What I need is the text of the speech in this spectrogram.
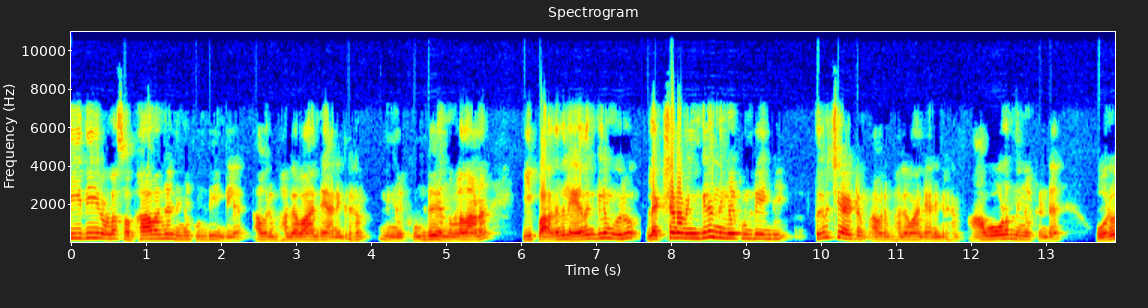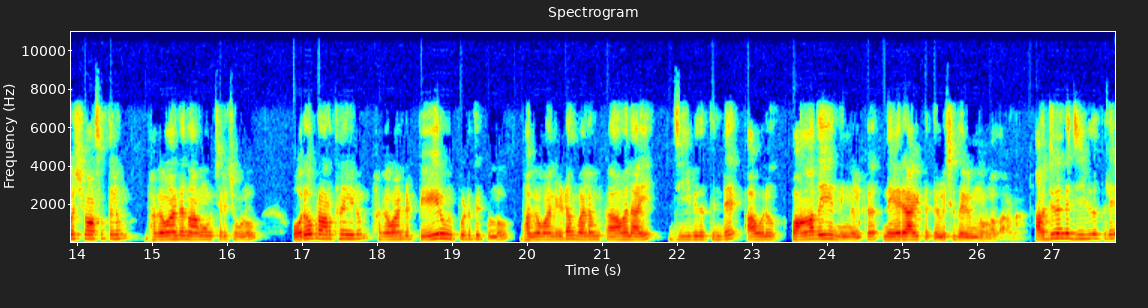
രീതിയിലുള്ള സ്വഭാവങ്ങൾ നിങ്ങൾക്കുണ്ട് എങ്കിൽ ആ ഒരു ഭഗവാന്റെ അനുഗ്രഹം നിങ്ങൾക്കുണ്ട് എന്നുള്ളതാണ് ഈ പറഞ്ഞതിൽ ഏതെങ്കിലും ഒരു ലക്ഷണമെങ്കിലും നിങ്ങൾക്കുണ്ട് എങ്കിൽ തീർച്ചയായിട്ടും ആ ഒരു ഭഗവാന്റെ അനുഗ്രഹം ആവോളം നിങ്ങൾക്കുണ്ട്. ഓരോ ശ്വാസത്തിലും ഭഗവാന്റെ നാമം ഉച്ചരിച്ചോളൂ ഓരോ പ്രാർത്ഥനയിലും ഭഗവാന്റെ പേര് ഉൾപ്പെടുത്തിക്കൊള്ളൂ. ഭഗവാൻ ഇടം വലം കാവലായി ജീവിതത്തിന്റെ ആ ഒരു പാതയെ നിങ്ങൾക്ക് നേരായിട്ട് തെളിച്ചു തരും എന്നുള്ളതാണ് അർജുനന്റെ ജീവിതത്തിലെ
